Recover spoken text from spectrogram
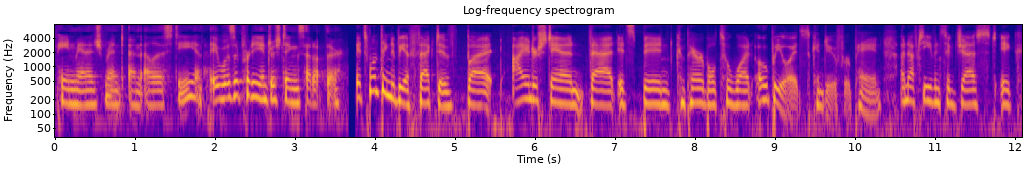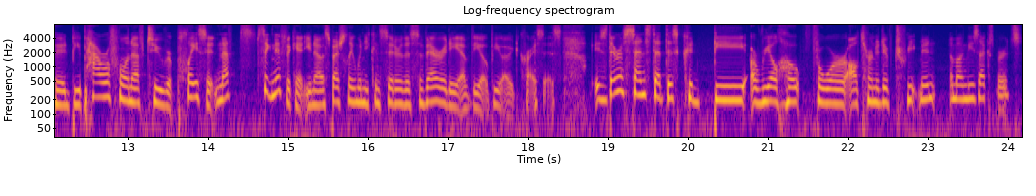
pain management and LSD. And it was a pretty interesting setup there. it's one thing to be effective, but I understand that it's been comparable to what opioids can do for pain, enough to even suggest it could be powerful enough to replace it. And that's significant, you know, especially when you consider the severity of the opioid crisis. Is there a sense that this could be a real hope for alternative treatment among these experts?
